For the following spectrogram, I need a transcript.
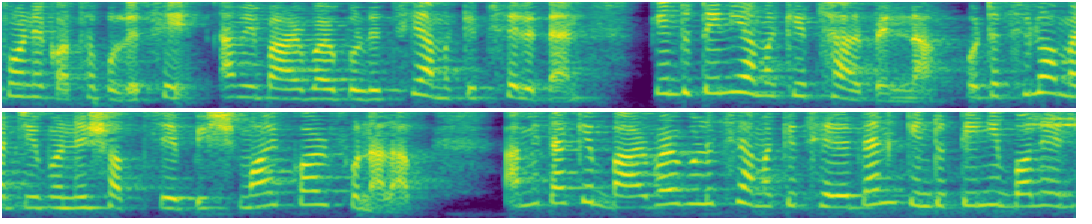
ফোনে কথা বলেছি। আমি বারবার বলেছি, আমাকে ছেড়ে দেন, কিন্তু তিনি আমাকে ছাড়বেন না। ওটা ছিল আমার জীবনের সবচেয়ে বিস্ময়কর ফোনালাপ। আমি তাকে বারবার বলেছি আমাকে ছেড়ে দেন, কিন্তু তিনি বলেন,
